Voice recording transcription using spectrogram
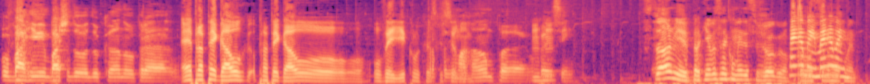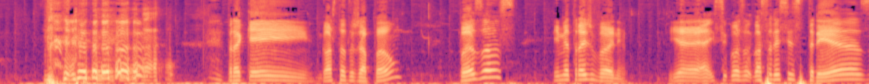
O barril embaixo do, do cano pra, É pra pegar o, pra pegar o, o veículo, que eu pra esqueci fazer o uma nome. rampa, uma Uhum. coisa assim. Stormy, pra quem você recomenda esse jogo? Mega Man, Mega Man. Pra quem gosta do Japão, puzzles e Metroidvania. E é, se gosta, desses três,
